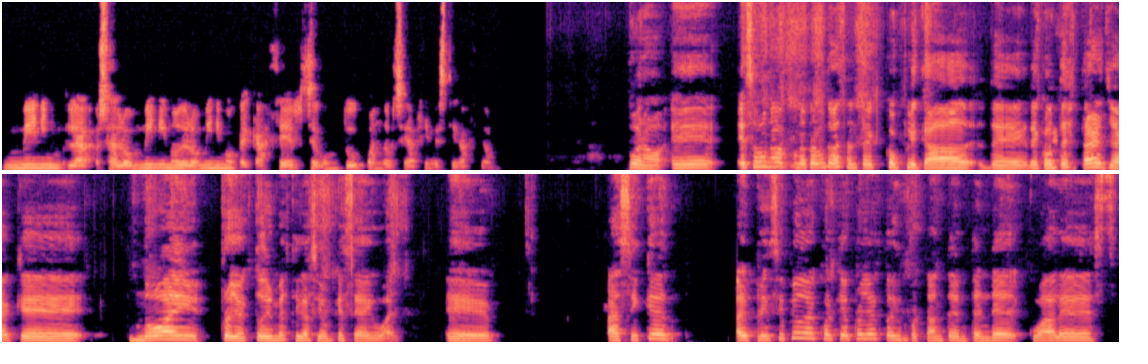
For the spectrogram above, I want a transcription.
mínimo, o sea, lo mínimo de lo mínimo que hay que hacer, según tú, cuando se hace investigación? Bueno, eh, eso es una, pregunta bastante complicada de, contestar, ya que no hay proyecto de investigación que sea igual. Eh, así que al principio de cualquier proyecto es importante entender cuál es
